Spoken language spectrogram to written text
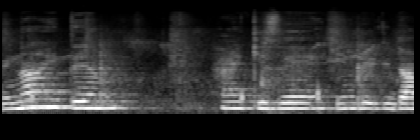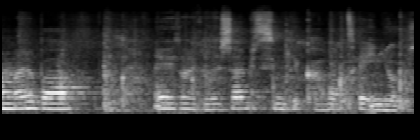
Günaydın. Herkese yeni bir günden merhaba. Evet arkadaşlar biz şimdi kahvaltıya iniyoruz.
